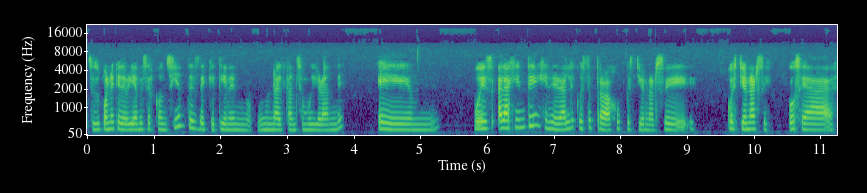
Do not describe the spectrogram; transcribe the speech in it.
se supone que deberían de ser conscientes de que tienen un alcance muy grande, em, pues a la gente en general le cuesta trabajo cuestionarse, cuestionarse, o sea,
